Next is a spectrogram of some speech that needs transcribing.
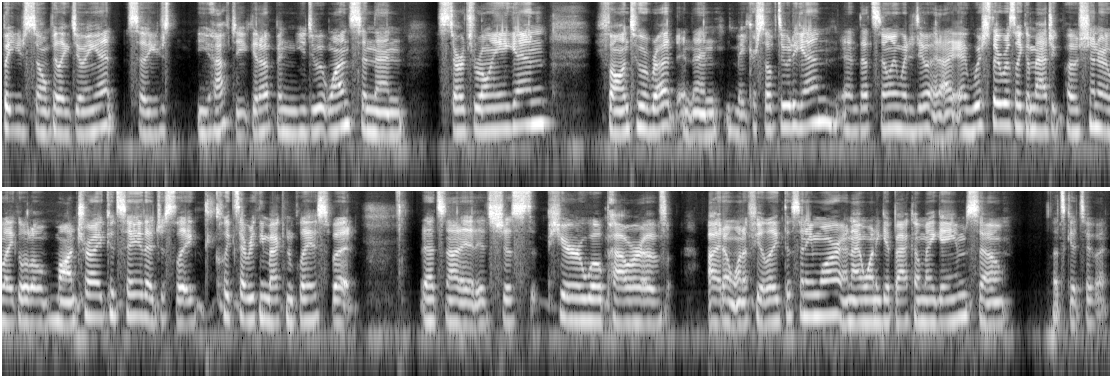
but you just don't feel like doing it. So you just you have to. You get up and you do it once, and then starts rolling again. You fall into a rut, and then make yourself do it again. And that's the only way to do it. I, I wish there was like a magic potion or like a little mantra I could say that just like clicks everything back into place, but that's not it. It's just pure willpower of I don't want to feel like this anymore and I want to get back on my game. So let's get to it.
